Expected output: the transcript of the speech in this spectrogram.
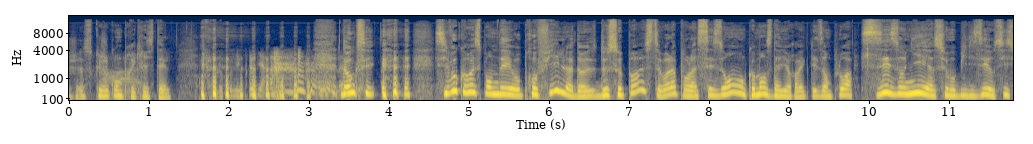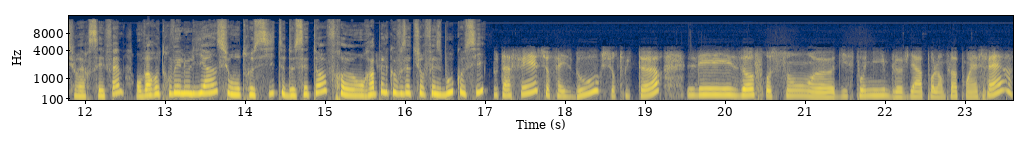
ce que j'ai compris, ah, Christelle. Je le connais très bien. donc si, si vous correspondez au profil de, de, ce poste, voilà pour la saison, on commence d'ailleurs avec des emplois saisonniers à se mobiliser aussi sur RCFM. On va retrouver le lien sur notre site de cette offre. On rappelle que vous êtes sur Facebook aussi? Tout à fait, sur Sur Twitter. Les offres sont euh, disponibles via pôle emploi.fr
